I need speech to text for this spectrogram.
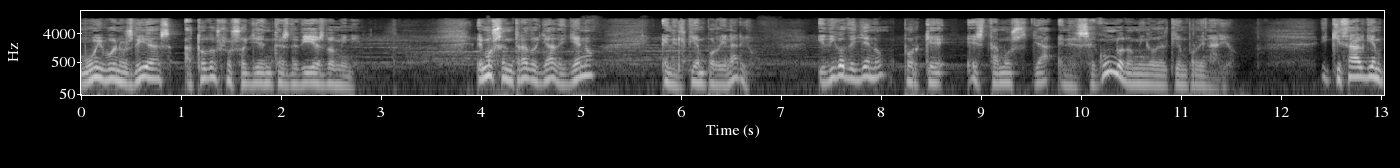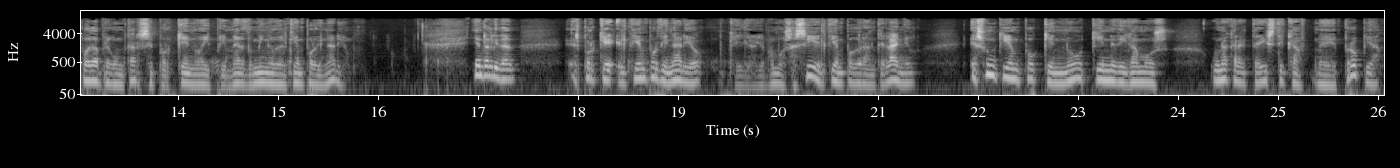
Muy buenos días a todos los oyentes de Dies Domini. Hemos entrado ya de lleno en el tiempo ordinario. Y digo de lleno porque estamos ya en el segundo domingo del tiempo ordinario. Y quizá alguien pueda preguntarse por qué no hay primer domingo del tiempo ordinario. Y en realidad es porque el tiempo ordinario, que lo llamamos así, el tiempo durante el año, es un tiempo que no tiene, digamos, una característica eh, propia.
